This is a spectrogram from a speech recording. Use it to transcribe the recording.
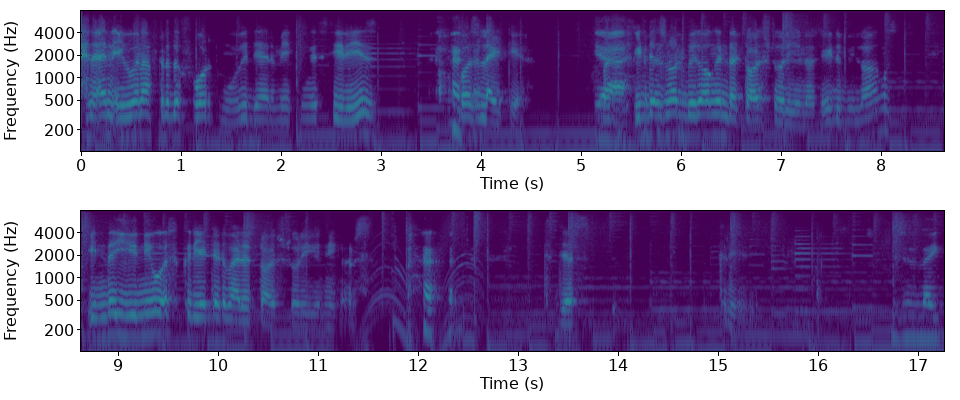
And, and even after the fourth movie, they are making a series of Buzz Lightyear. yeah But it does not belong in the Toy Story universe. It belongs in the universe created by the Toy Story universe. It's just crazy. This is like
